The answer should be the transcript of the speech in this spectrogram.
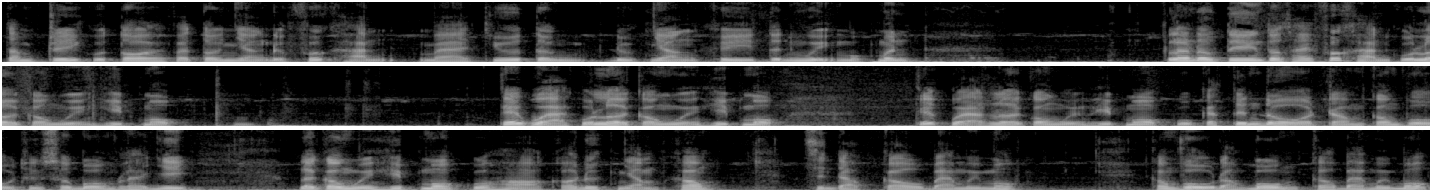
tâm trí của tôi và tôi nhận được phước hạnh mà chưa từng được nhận khi tĩnh nguyện một mình. Lần đầu tiên tôi thấy phước hạnh của lời cầu nguyện hiệp một. Kết quả của lời cầu nguyện hiệp một Kết quả lời cầu nguyện hiệp một của các tín đồ trong công vụ chương số 4 là gì? Lời cầu nguyện hiệp một của họ có được nhậm không? Xin đọc câu 31. Công vụ đoạn 4 câu 31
